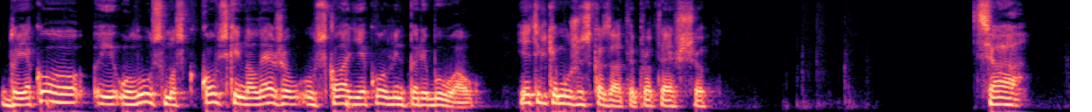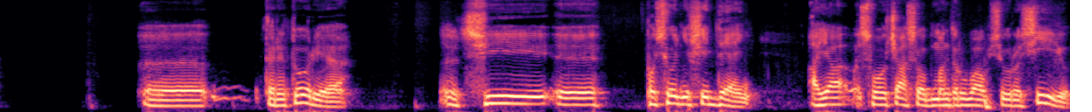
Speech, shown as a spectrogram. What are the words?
до якого Улус Московський належав, у складі якого він перебував. Я тільки можу сказати про те, що ця е, територія, е, ці е, по сьогоднішній день, а я свого часу обмандрував всю Росію,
